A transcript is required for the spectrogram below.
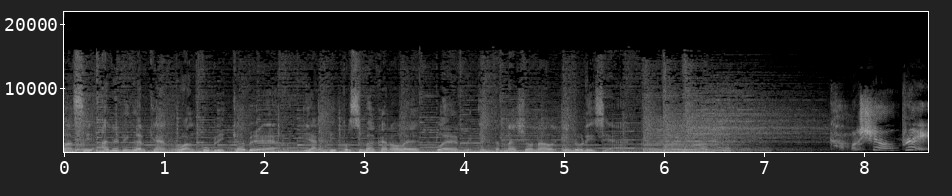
Masih Anda dengarkan Ruang Publik KBR yang dipersembahkan oleh Plan Internasional Indonesia. Commercial break.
